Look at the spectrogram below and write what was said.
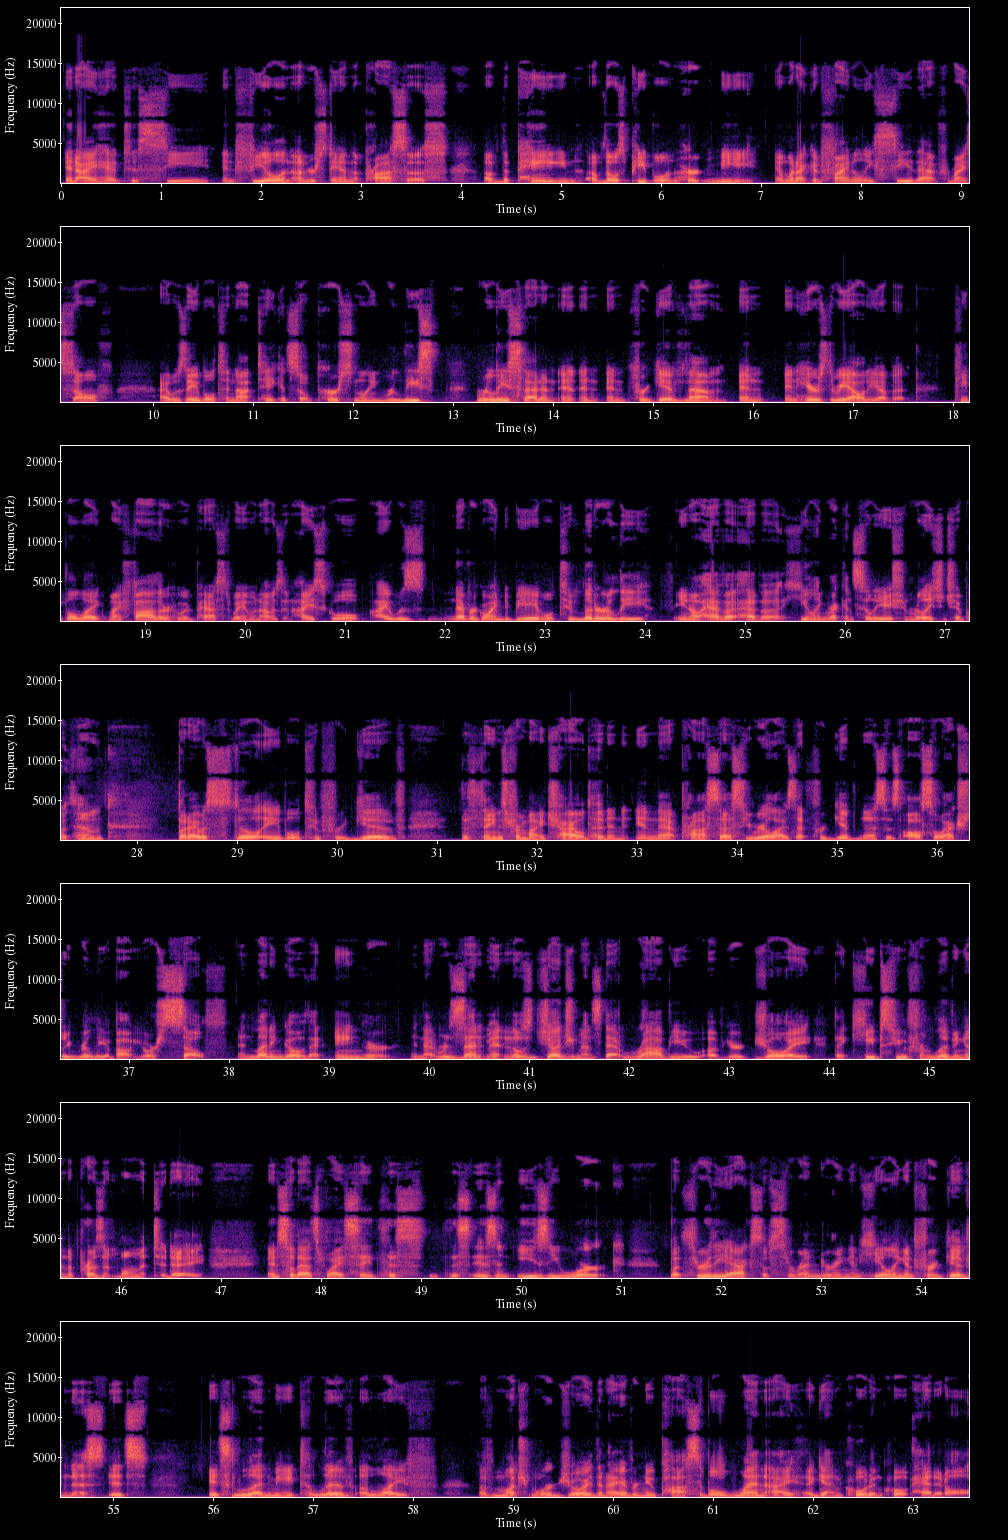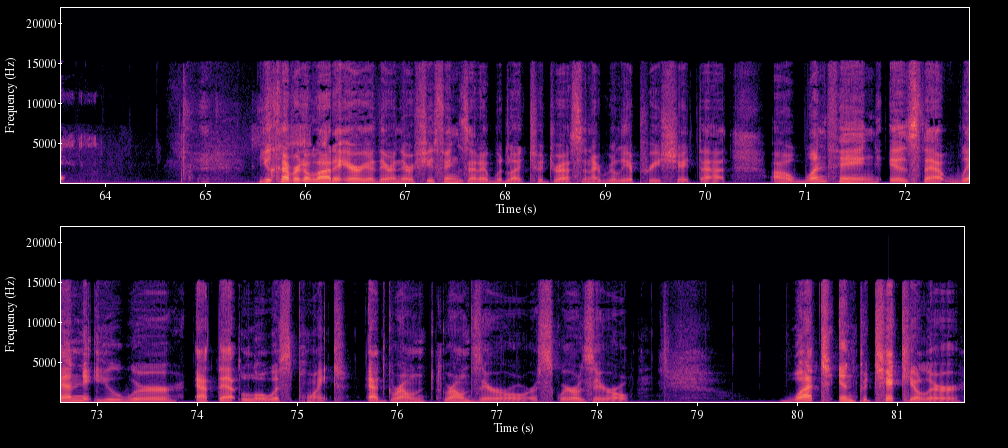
And I had to see and feel and understand the process of the pain of those people and hurt me. And when I could finally see that for myself, I was able to not take it so personally and release release that and, and, and, and forgive them. And and here's the reality of it people like my father, who had passed away when I was in high school, I was never going to be able to literally, you know, have a have a healing reconciliation relationship with him. But I was still able to forgive the things from my childhood. And in that process, you realize that forgiveness is also actually really about yourself and letting go of that anger and that resentment and those judgments that rob you of your joy that keeps you from living in the present moment today. And so that's why I say this this isn't easy work, but through the acts of surrendering and healing and forgiveness, it's it's led me to live a life of much more joy than I ever knew possible when I again quote unquote had it all. You covered a lot of area there, and there are a few things that I would like to address, and I really appreciate that. Uh, one thing is that when you were at that lowest point, at ground ground zero or square zero, what in particular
